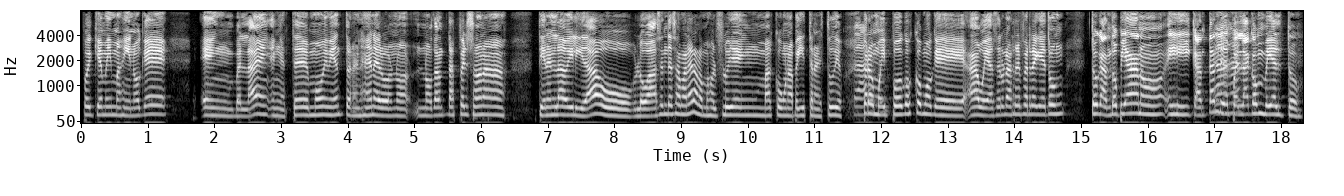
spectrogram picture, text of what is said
porque me imagino que en verdad en, en este movimiento, en el género, no, no tantas personas tienen la habilidad o lo hacen de esa manera, a lo mejor fluyen más con una pista en el estudio. Claro, pero sí. muy pocos como que, ah, voy a hacer una ref de reggaetón tocando piano y cantando y después la convierto.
